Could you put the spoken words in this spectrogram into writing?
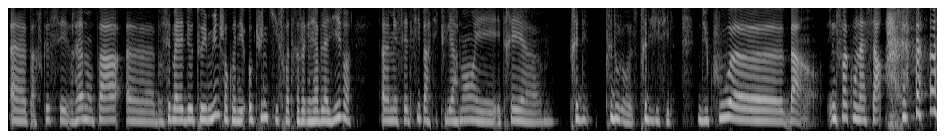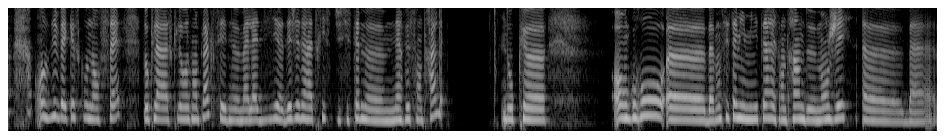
parce que c'est vraiment pas. bon, ces maladies auto-immunes, j'en connais aucune qui soit très agréable à vivre, mais celle-ci particulièrement est, est très très, très douloureuse, très difficile. Du coup, ben, une fois qu'on a ça, on se dit ben, qu'est-ce qu'on en fait? Donc la sclérose en plaques, c'est une maladie euh, dégénératrice du système euh, nerveux central. Donc en gros, ben, mon système immunitaire est en train de manger ben,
